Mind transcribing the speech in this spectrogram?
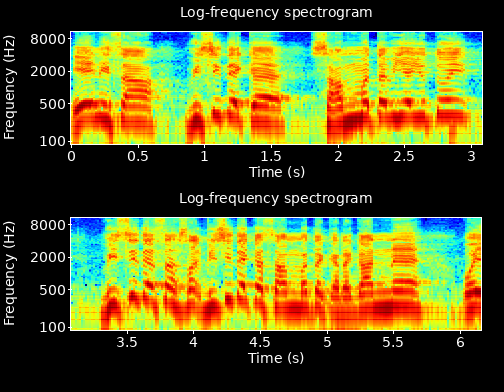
ඒ නිසා 22 සම්මත විය යුතුයි. 22 සම්මත කරගන්න ඔය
